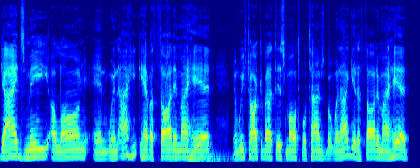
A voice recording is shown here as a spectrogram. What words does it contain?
guides me along. And when I have a thought in my head, and we've talked about this multiple times, but when I get a thought in my head,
